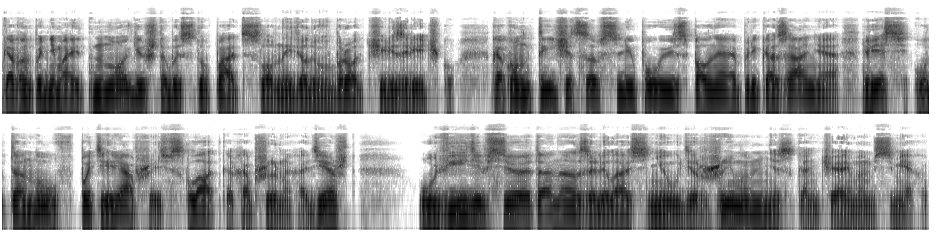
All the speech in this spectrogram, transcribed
как он поднимает ноги, чтобы ступать, словно идет вброд через речку, как он тычется вслепую, исполняя приказания, весь утонув, потерявшись в складках обширных одежд, увидев все это, она залилась неудержимым, нескончаемым смехом.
